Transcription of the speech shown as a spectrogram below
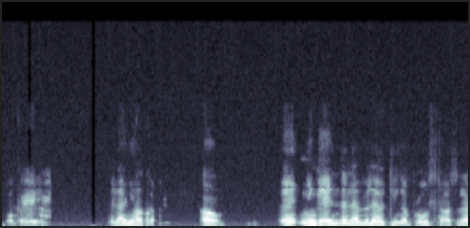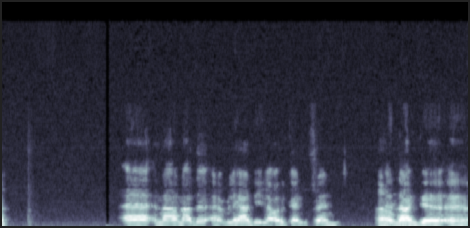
ஓகே. மிலானி ஓ. நீங்க எந்த லெவல்ல இருக்கீங்க ப்ரோ ஸ்டார்ஸ்ல அஹ், நான் அது அஹ், விளையாடல ஒரு கன் ஃப்ரெண்ட் நாங்க அஹ்,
